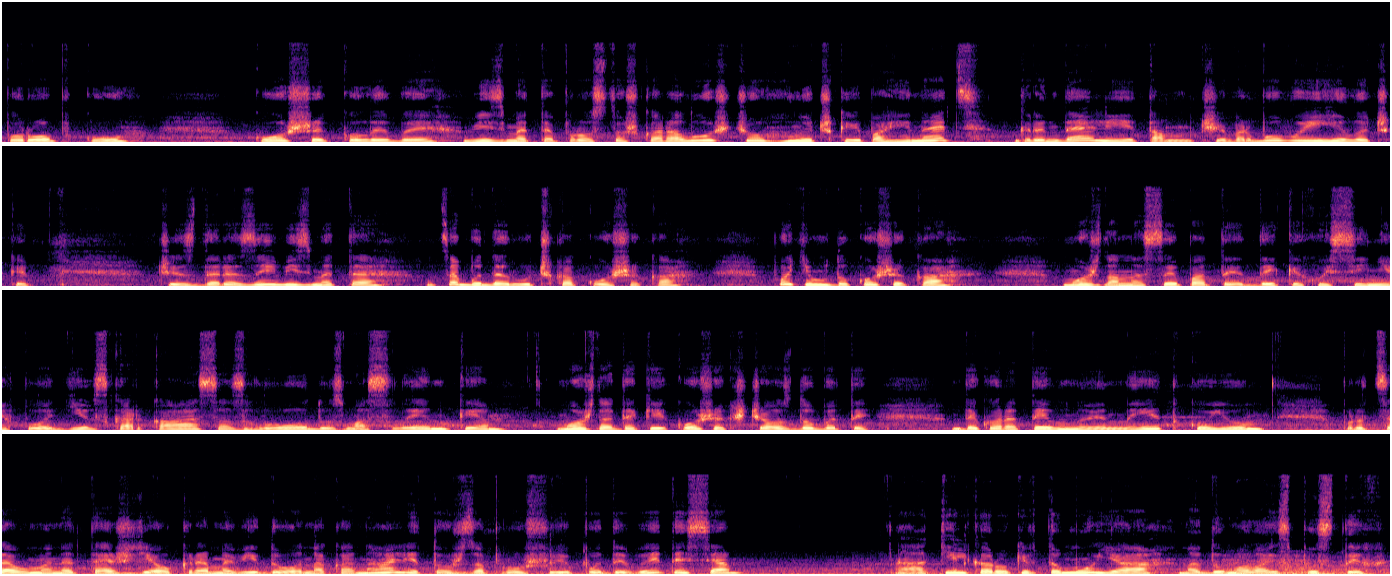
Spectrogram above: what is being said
поробку кошик, коли ви візьмете просто шкаралущу, гнучкий пагінець, гринделії там, чи вербової гілочки, чи з дерези візьмете, це буде ручка кошика. Потім до кошика можна насипати диких осінніх плодів з каркаса, з глоду, з маслинки. Можна такий кошик ще оздобити декоративною ниткою. Про це у мене теж є окреме відео на каналі, тож запрошую подивитися. Кілька років тому я надумала із пустих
